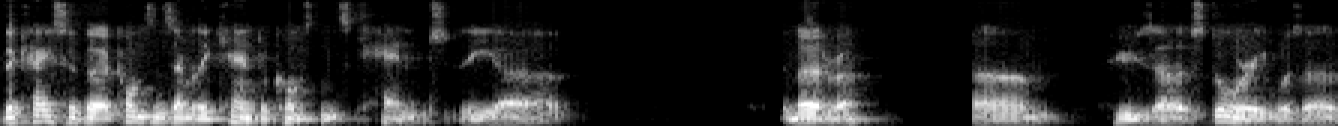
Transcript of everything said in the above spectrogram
the case of uh, Constance Emily Kent or Constance Kent, the uh, the murderer, um, whose uh, story was a uh,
